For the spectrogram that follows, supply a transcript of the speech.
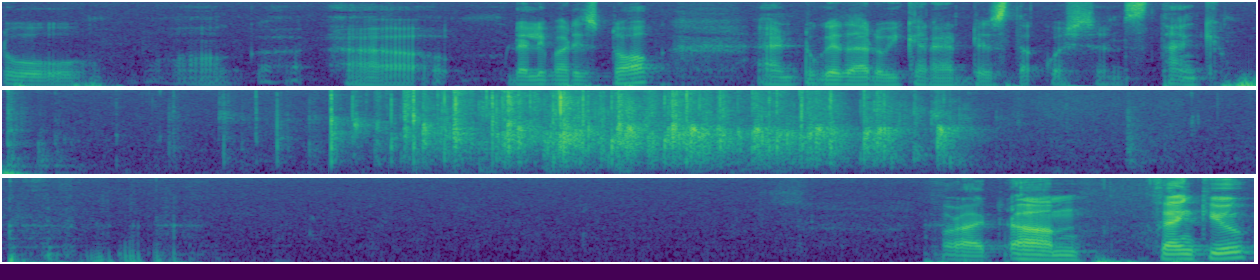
to uh, uh, deliver his talk and together we can address the questions. Thank you. Right, um, thank you.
